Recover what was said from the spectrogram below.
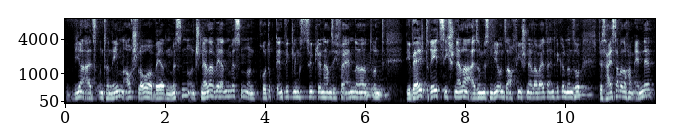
wir als Unternehmen auch schlauer werden müssen und schneller werden müssen und Produktentwicklungszyklen haben sich verändert mhm. und die Welt dreht sich schneller, also müssen wir uns auch viel schneller weiterentwickeln und so. Mhm. Das heißt aber doch am Ende,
